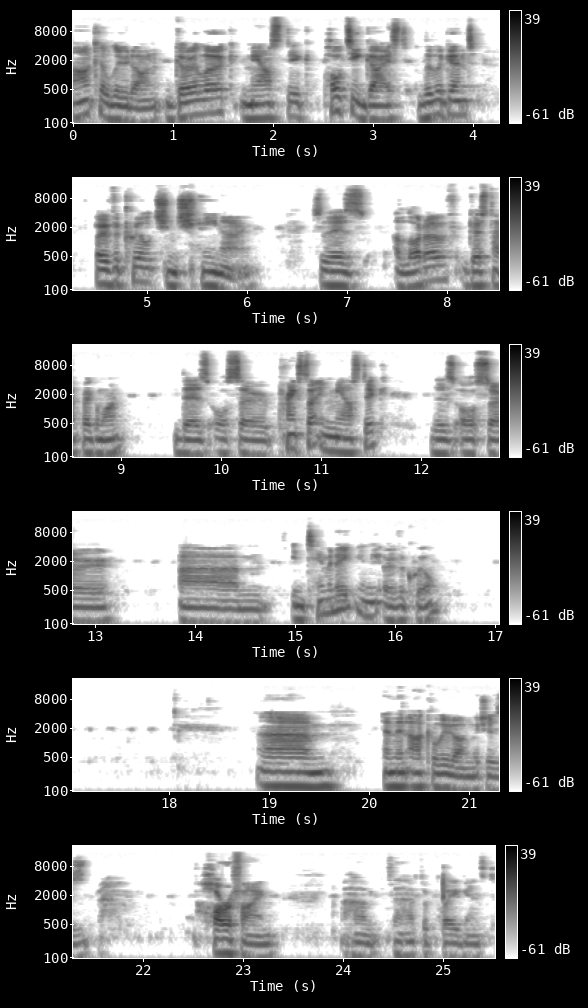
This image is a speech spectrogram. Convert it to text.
Archaludon, Golurk, Meowstic, Polteageist, Lilligant, Overqwil, Cinccino. So there's a lot of ghost type Pokemon. There's also Prankster in Meowstic. There's also um, Intimidate in the Overqwil. Um, and then Archaludon, which is horrifying um, to have to play against.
